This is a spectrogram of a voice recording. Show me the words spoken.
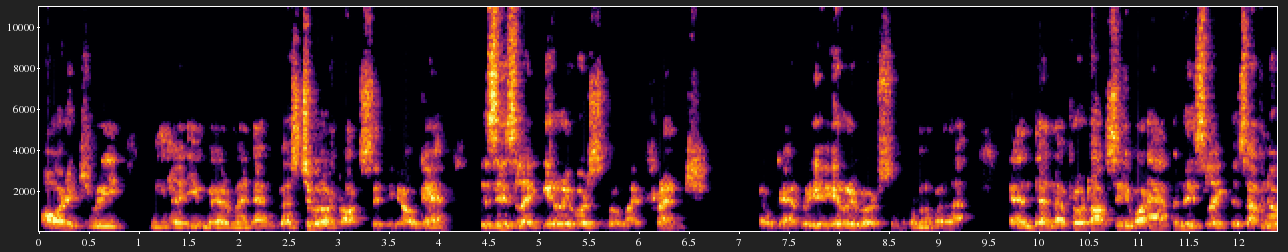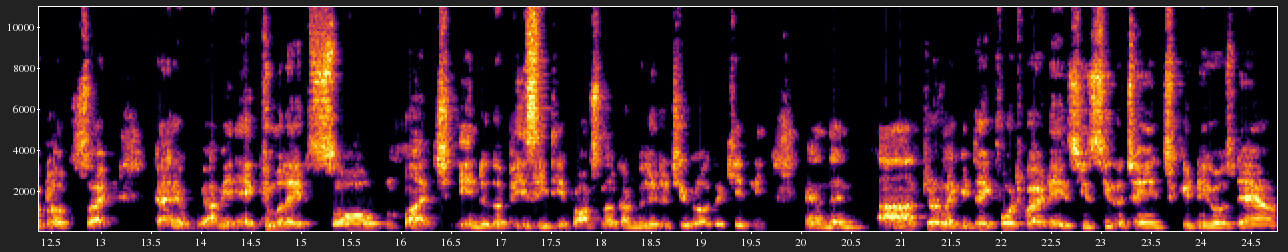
auditory impairment and vestibular toxicity. Okay, this is like irreversible, my friend. Okay, irreversible. Remember that. And then nephrotoxicity, what happens is like this aminoglycoside kind of, I mean, accumulates so much into the PCT, proximal convoluted tubule of the kidney. And then after, like, you take four to five days, you see the change, kidney goes down,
